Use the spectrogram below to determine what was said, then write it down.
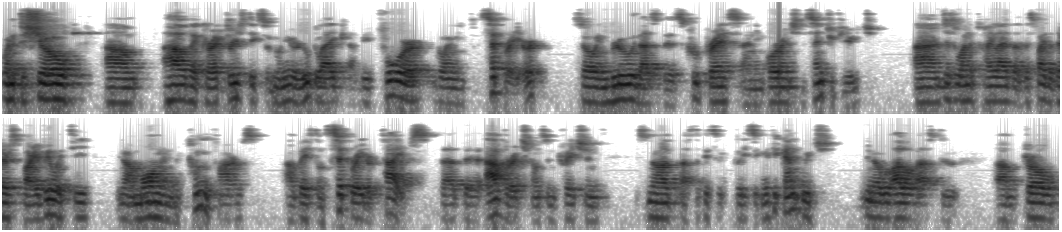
wanted to show um, how the characteristics of manure look like before going into the separator. So in blue, that's the screw press, and in orange, the centrifuge. And just wanted to highlight that despite that there's variability, you know, among and between farms uh, based on separator types, that the average concentration is not statistically significant, which, you know, will allow us to um, draw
